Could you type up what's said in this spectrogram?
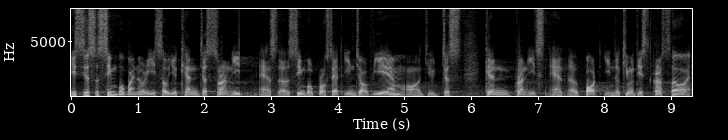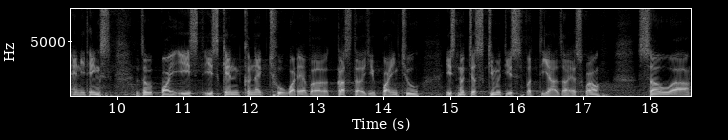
it's just a simple binary, so you can just run it as a simple process in your VM, or you just can run it at a pod in the Kubernetes cluster or anything. The point is, it can connect to whatever cluster you point to. It's not just Kubernetes, but the other as well. So uh,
